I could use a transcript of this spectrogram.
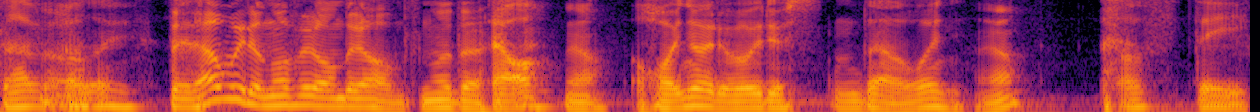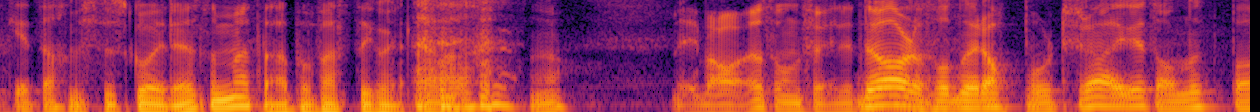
Dæven, nei. Det har vært noe for André Hansen, vet du. Ja. Ja. Han har jo røsten til det, han. Ja. Ja, steike ta. Hvis du scorer, så møter jeg på fest i kveld. Ja. Ja. Det var jo sånn før. Du Har du fått noen rapport fra guttene på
